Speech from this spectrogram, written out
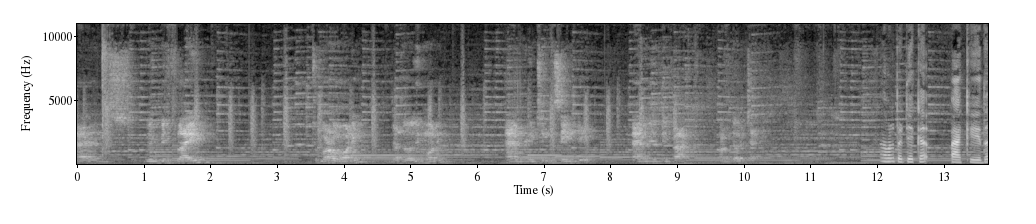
and we'll be flying tomorrow morning, that's early morning, and reaching the same day, and we'll be back on third January. നമ്മൾ പെട്ടിയൊക്കെ പാക്ക് ചെയ്ത്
